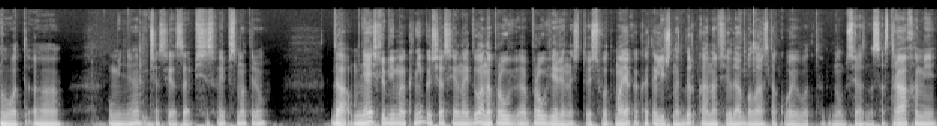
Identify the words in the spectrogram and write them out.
Вот. Э, у меня, сейчас я записи свои посмотрю. Да, у меня есть любимая книга, сейчас я найду, она про, э, про уверенность. То есть вот моя какая-то личная дырка, она всегда была с такой вот, ну, связана со страхами,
